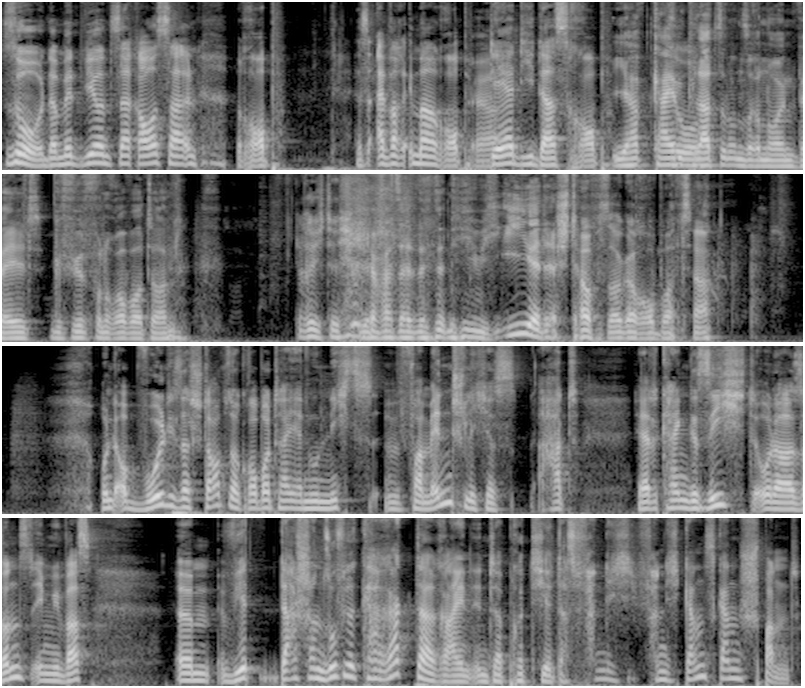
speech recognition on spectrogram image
So, damit wir uns da raushalten, Rob. Das ist einfach immer Rob. Ja. Der, die, das Rob. Ihr habt keinen So. Platz in unserer neuen Welt, geführt von Robotern. Richtig. Ja, was seid denn mich? Ihr, der Staubsaugerroboter. Und obwohl dieser Staubsaugerroboter ja nun nichts äh, Vermenschliches hat, der hat kein Gesicht oder sonst irgendwie was, ähm, wird da schon so viel Charakter rein interpretiert. Das fand ich, fand ich ganz, ganz spannend.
